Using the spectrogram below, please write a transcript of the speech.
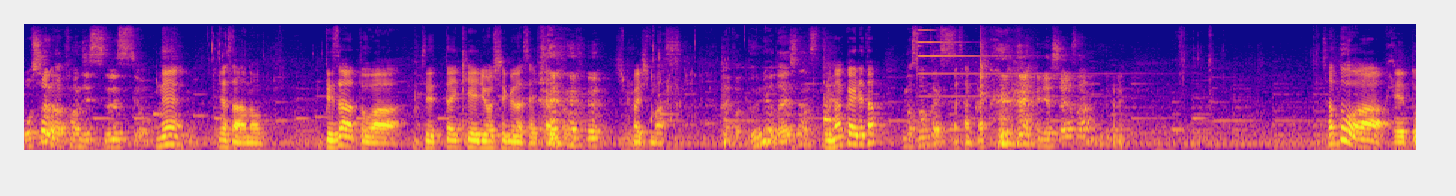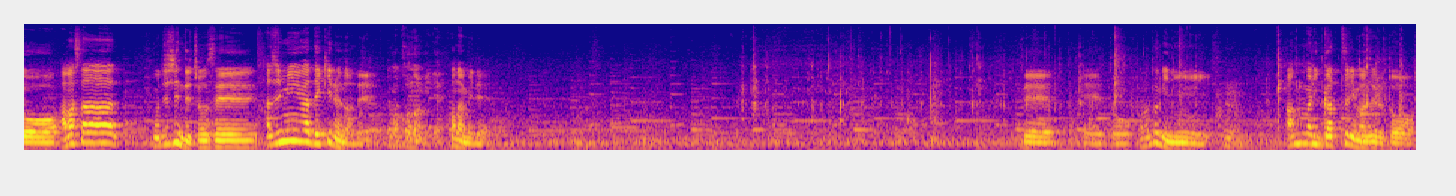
おしゃれな感じするっすよ。ね。皆さんあのデザートは絶対計量してくださいちゃんと。失敗します。やっぱ分量大事なんですね。何回入れた？あ今3回っす。3回？吉田さん？砂糖は、えー、と甘さご自身で調整味見はできるので。でも好みで。好みで。で、えー、とこの時にうあんまりがっつり混ぜると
